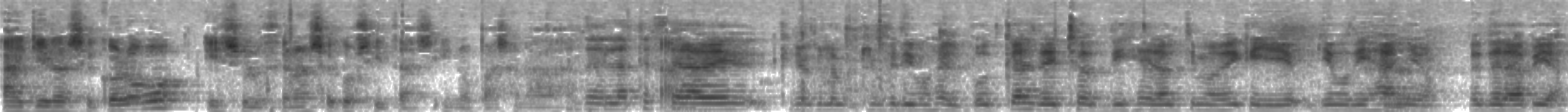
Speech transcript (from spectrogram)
Hay que ir al psicólogo y solucionarse cositas y no pasa nada. Es la tercera Ah. vez, creo que lo repetimos en el podcast. De hecho, dije la última vez que lle- llevo 10 años de terapia.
